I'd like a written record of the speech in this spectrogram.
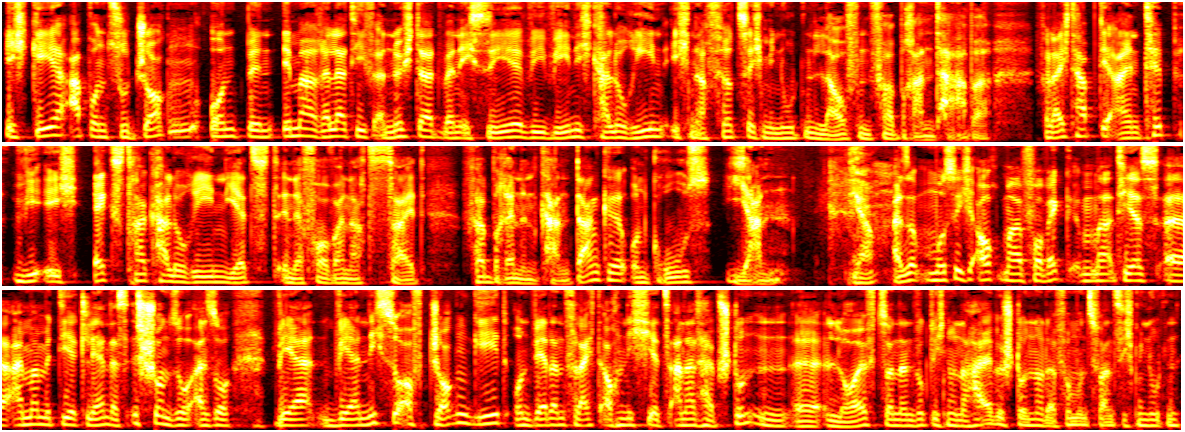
Ich gehe ab und zu joggen und bin immer relativ ernüchtert, wenn ich sehe, wie wenig Kalorien ich nach 40 Minuten Laufen verbrannt habe. Vielleicht habt ihr einen Tipp, wie ich extra Kalorien jetzt in der Vorweihnachtszeit verbrennen kann. Danke und Gruß, Jan. Ja. Also muss ich auch mal vorweg, Matthias, äh, einmal mit dir klären, das ist schon so, also wer, wer nicht so oft joggen geht und wer dann vielleicht auch nicht jetzt anderthalb Stunden äh, läuft, sondern wirklich nur eine halbe Stunde oder 25 Minuten,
